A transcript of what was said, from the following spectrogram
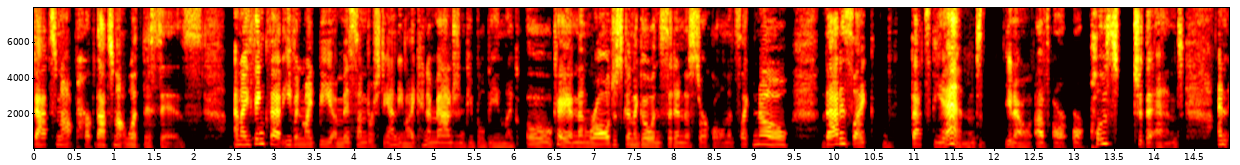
that's not part that's not what this is and i think that even might be a misunderstanding i can imagine people being like oh okay and then we're all just going to go and sit in a circle and it's like no that is like that's the end you know of or, or close to the end and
